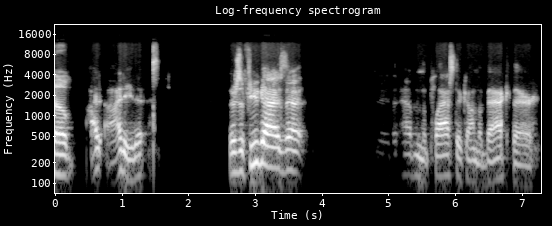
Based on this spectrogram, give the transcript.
So I, I'd eat it. There's a few guys that, that having the plastic on the back there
